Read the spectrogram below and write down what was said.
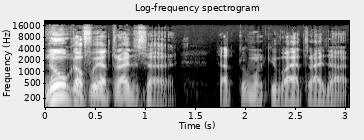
nunca fui atrás dessa, dessa turma que vai atrás da,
